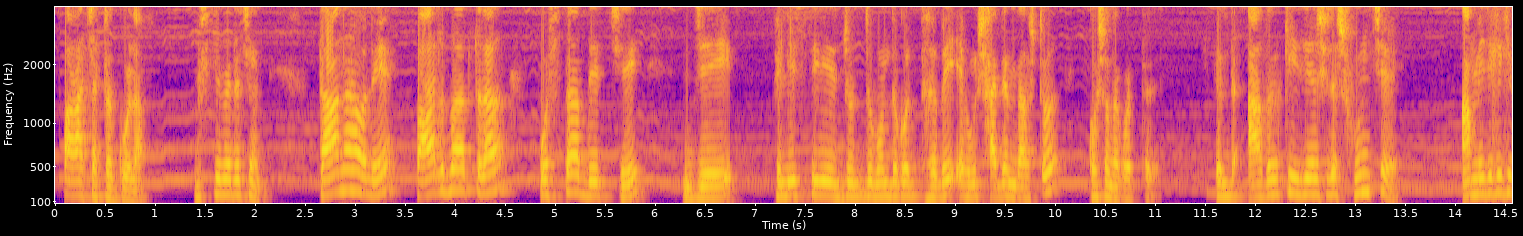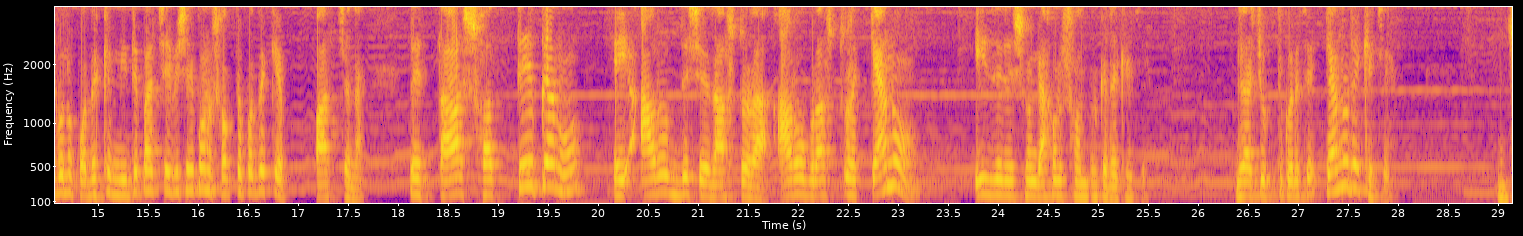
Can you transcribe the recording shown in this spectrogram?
পাঁচ একটা গোলাম। বুঝতে পেরেছেন? তা না হলে বারবার তারা প্রস্তাব দিচ্ছে যে ফিলিস্তিনের যুদ্ধ বন্ধ করতে হবে এবং স্বাধীন রাষ্ট্র ঘোষণা করতে হবে। কিন্তু আদৌ কি ইসরায়েল সেটা শুনছে, আমেরিকা কি কোনো পদক্ষেপ নিতে পারছে এ বিষয়ে কোনো শক্ত পদক্ষেপ? পাচ্ছে না। তো তা সত্ত্বেও কেন এই আরব দেশের রাষ্ট্ররা, আরব রাষ্ট্ররা কেন ইসরায়েলের সঙ্গে এখন সম্পর্কে রেখেছে? যারা চুক্তি করেছে, কেন রেখেছে?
